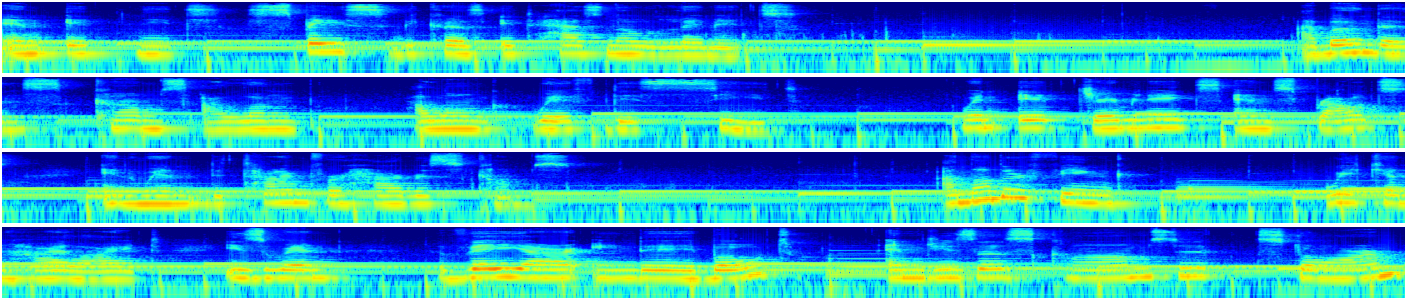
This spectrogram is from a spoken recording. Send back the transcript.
and it needs space because it has no limits. Abundance comes along along with this seed when it germinates and sprouts, and when the time for harvest comes. Another thing we can highlight is when they are in the boat and Jesus calms the storm,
